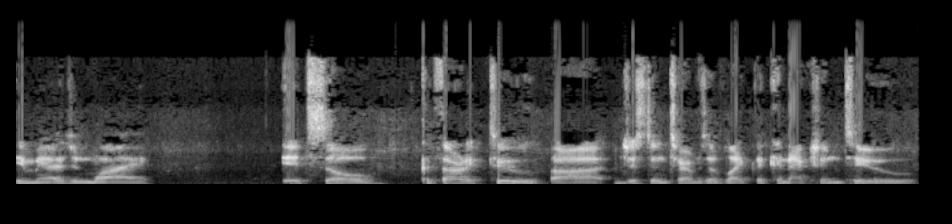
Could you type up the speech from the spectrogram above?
imagine why it's so cathartic too, uh, just in terms of like the connection to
